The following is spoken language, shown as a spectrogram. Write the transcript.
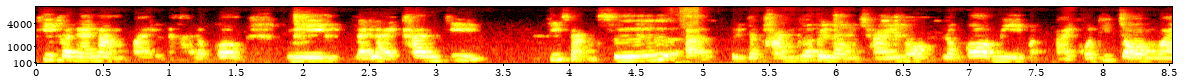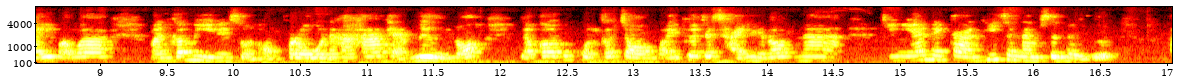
พี่ก็แนะนำไปนะคะ แล้วก็มีหลาย ๆ ท่านที่ ที่สั่งซื้อผลิตภัณฑ์เพื่อไปลองใช้เนาะแล้วก็มีหลายคนที่จองไว้เพราะว่ามันก็มีในส่วนของโปรนะคะห้าแถมหนึ่งเนาะแล้วก็ทุกคนก็จองไว้เพื่อจะใช้ในรอบหน้า ทีเนี้ยในการที่จะนำเสนออ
